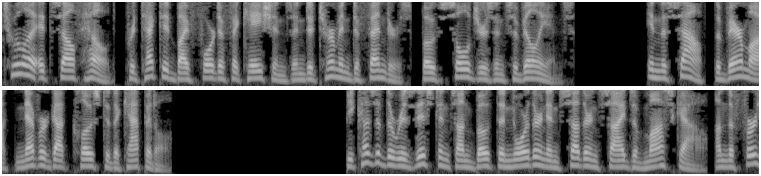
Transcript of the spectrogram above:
Tula itself held, protected by fortifications and determined defenders, both soldiers and civilians. In the south, the Wehrmacht never got close to the capital. Because of the resistance on both the northern and southern sides of Moscow, on 1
